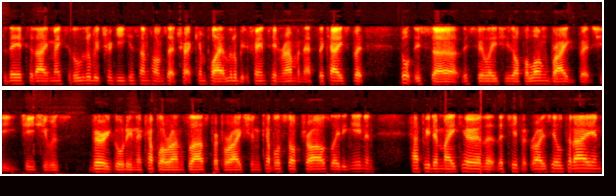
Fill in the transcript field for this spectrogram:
to there today makes it a little bit tricky because sometimes that track can play a little bit fancy and run when that's the case. But thought this uh, this filly, she's off a long break, but she gee, she was very good in a couple of runs last preparation, a couple of soft trials leading in, and happy to make her the, the tip at Rosehill today. And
